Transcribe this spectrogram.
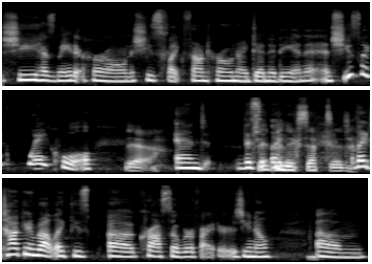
She has made it her own. She's like found her own identity in it, and she's like way cool. Yeah, And this she's is like, been accepted. like talking about like these uh crossover fighters, you know, um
